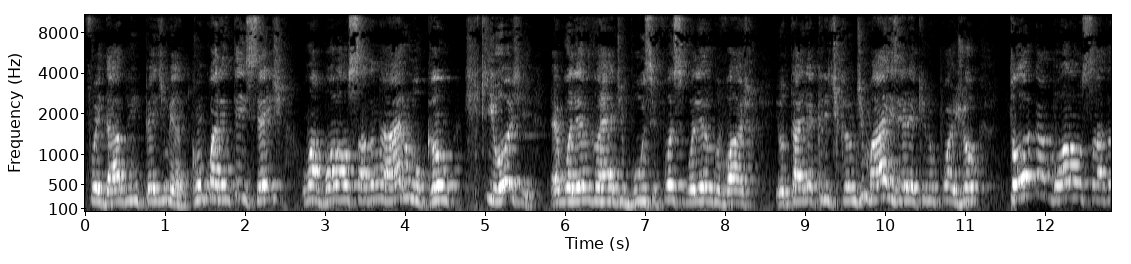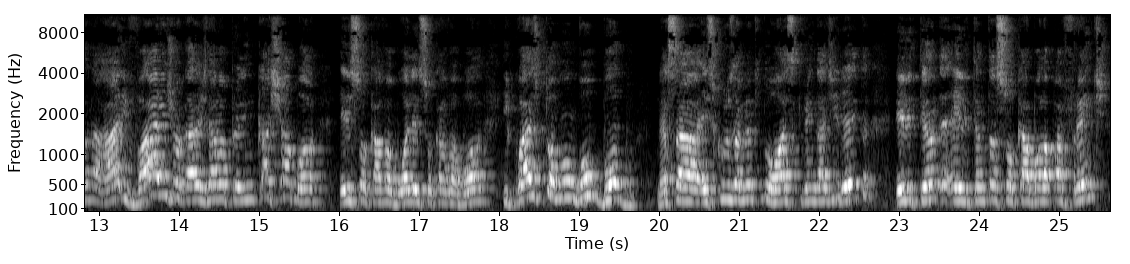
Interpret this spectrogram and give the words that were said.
foi dado o impedimento. Com 46, uma bola alçada na área, o Lucão, que hoje é goleiro do Red Bull, se fosse goleiro do Vasco, eu estaria criticando demais ele aqui no pós-jogo. Toda a bola alçada na área e várias jogadas dava para ele encaixar a bola. Ele socava a bola, ele socava a bola e quase tomou um gol bobo nessa esse cruzamento do Rossi que vem da direita. Ele tenta, ele tenta socar a bola para frente,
